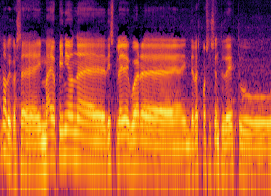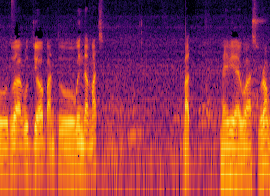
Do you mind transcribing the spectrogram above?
No because uh, in my opinion uh, these players were uh, in the best position today to do a good job and to win that match but maybe i was wrong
